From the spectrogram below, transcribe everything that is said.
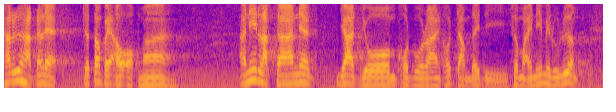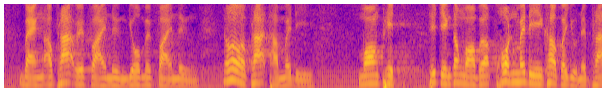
คฤหัสถ์นั่นแหละ จะต้องไปเอาออกมา อันนี้หลักการเนี่ยญาติโยมคนโบราณเขาจำได้ดี สมัยนี้ไม่รู้เรื่อง แบ่งเอาพระไปฝ่ายหนึ่ง โยมไปฝ่ายหนึ่งโน้พระทำไม่ดี มองผิดที่จริงต้องมองไปว่าคนไม่ดีเข้าไปอยู่ในพระ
